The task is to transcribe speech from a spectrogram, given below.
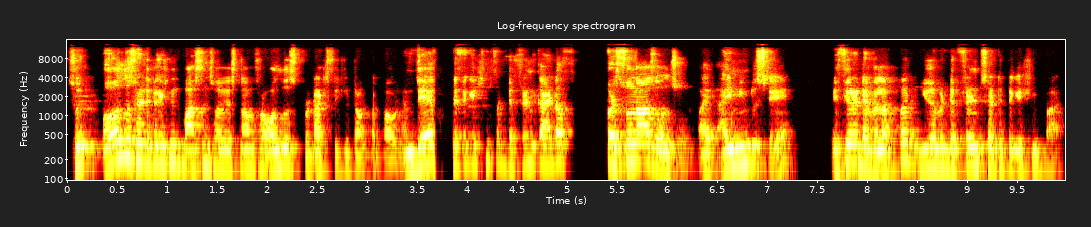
So all the certification pass in service now for all those products which you talked about, and they have certification for different kind of personas also. I, I mean to say, if you're a developer, you have a different certification path.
